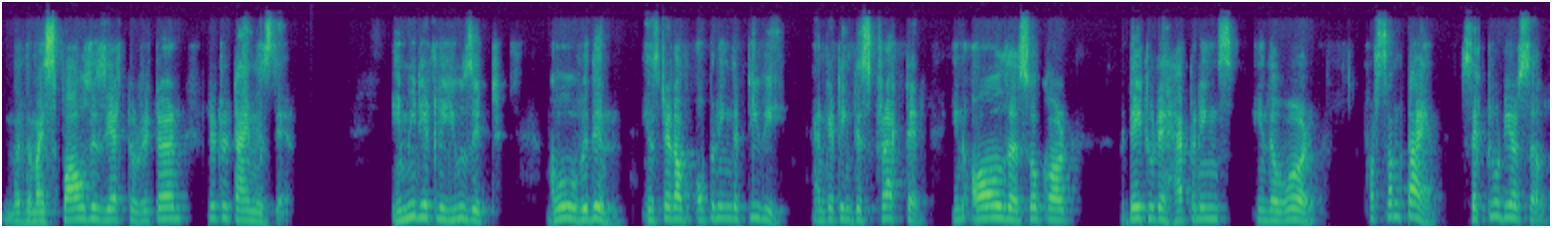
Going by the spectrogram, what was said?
my spouse is yet to return. Little time is there. Immediately use it. Go within instead of opening the TV and getting distracted in all the so called day to day happenings in the world. For some time, seclude yourself.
